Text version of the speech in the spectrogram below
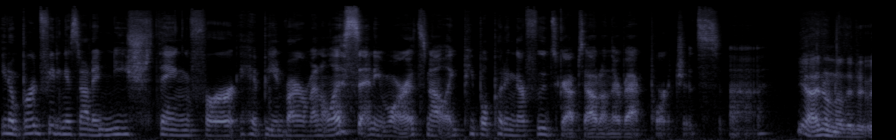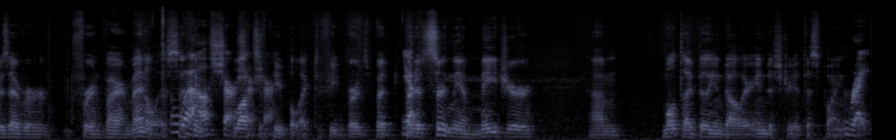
you know, bird feeding is not a niche thing for hippie environmentalists anymore. It's not like people putting their food scraps out on their back porch. It's uh, Yeah, I don't know that it was ever for environmentalists. Well, sure, lots sure, sure. of people like to feed birds, but Yeah. but it's certainly a major um, multi-billion-dollar industry at this point, right.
